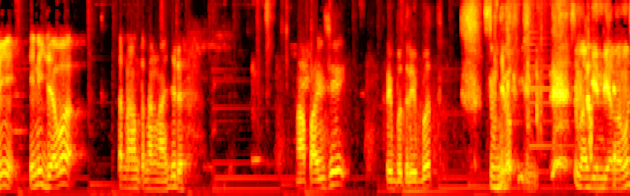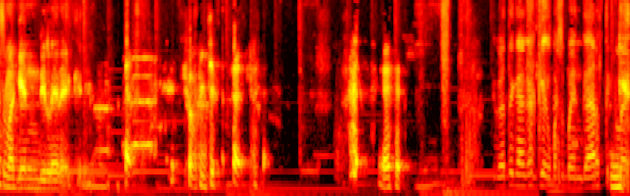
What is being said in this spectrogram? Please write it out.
Nih, ini Jawa tenang-tenang aja dah. Ngapain sih ribet-ribet? Semakin, semakin dia ngomong semakin diledekin. Gue tuh gak kaki pas main gartik lah.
